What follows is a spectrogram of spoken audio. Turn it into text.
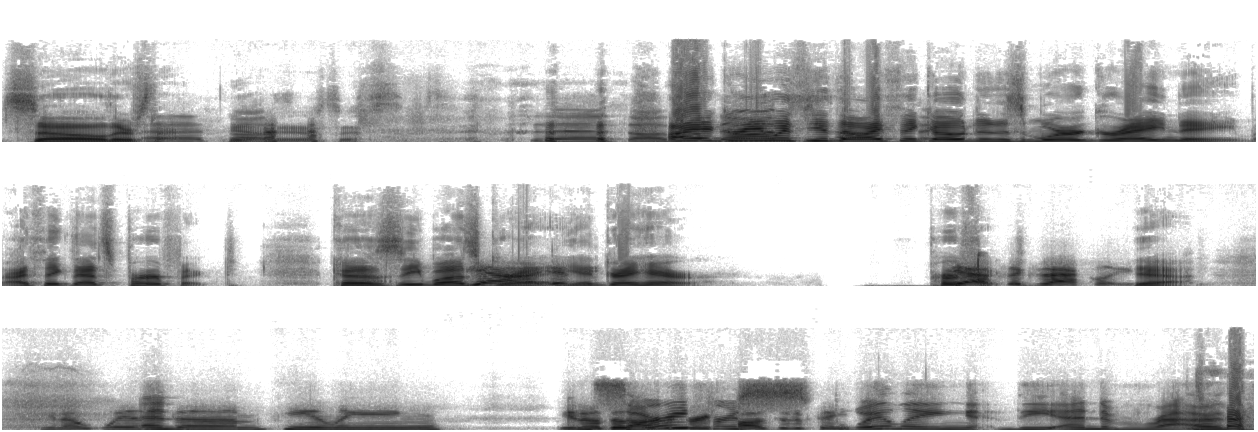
So there's that. That's Yeah, awesome. There's- there's- That's awesome. I No, agree I'm with you, so though. I think. Odin is more a gray name. I think that's perfect because he was Yeah, gray. He had gray hair. Perfect. Yes, exactly. Yeah. You know, wisdom, healing. You know, those sorry are the for great positive things. spoiling the end of Ra- or the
